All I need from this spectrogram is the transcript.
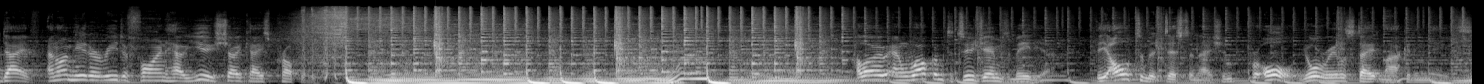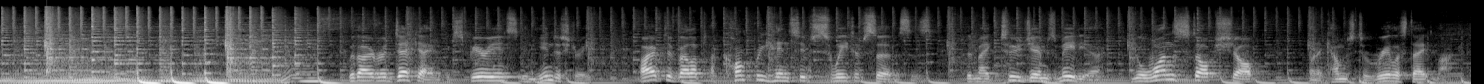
Dave, and I'm here to redefine how you showcase property. Hello, and welcome to 2Gems Media, the ultimate destination for all your real estate marketing needs. With over a decade of experience in the industry, I have developed a comprehensive suite of services that make 2Gems Media your one-stop shop when it comes to real estate marketing.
